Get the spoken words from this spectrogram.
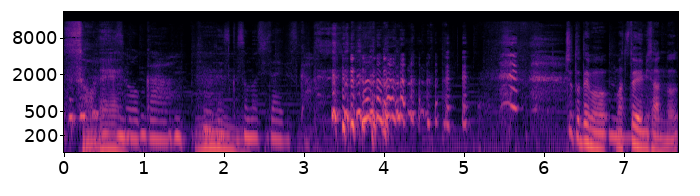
そうね。そうか、そうですか。その時代ですか。ちょっとでも松任谷由実さんの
